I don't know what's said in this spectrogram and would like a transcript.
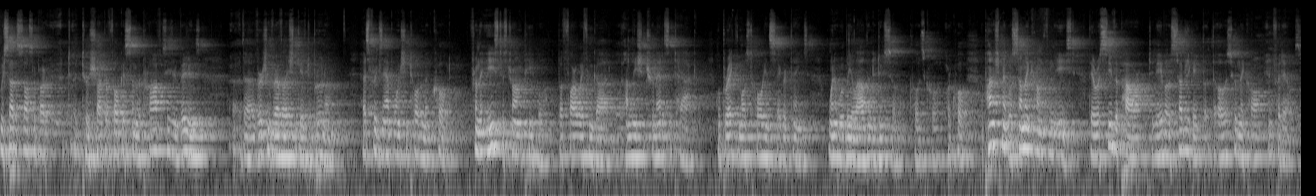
We saw this also brought to, a sharper focus some of the prophecies and visions uh, the Virgin of Revelation gave to Bruno. As, for example, when she told him that, quote, From the east a strong people, but far away from God, will unleash a tremendous attack, will break the most holy and sacred things when it will be allowed them to do so, close quote. Or, quote, A punishment will suddenly come from the east. They will receive the power to be able to subjugate those whom they call infidels.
